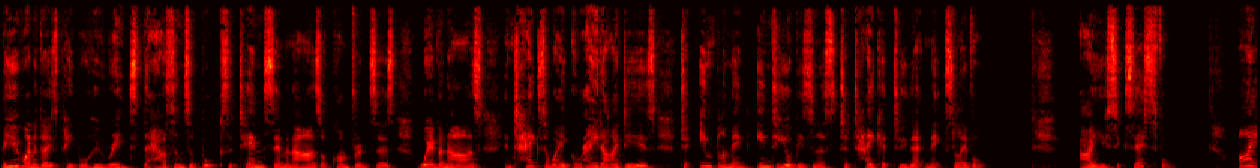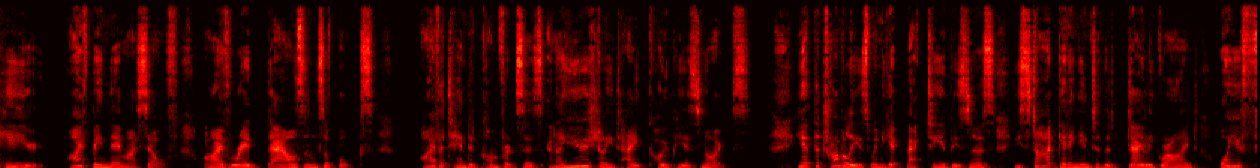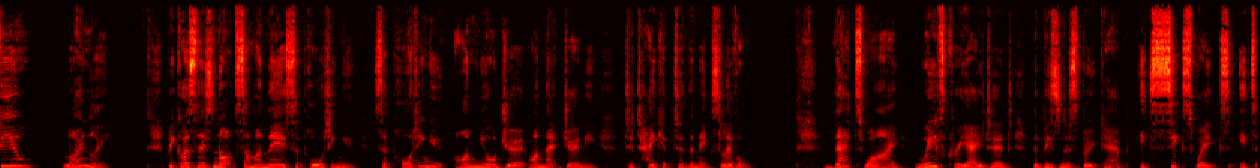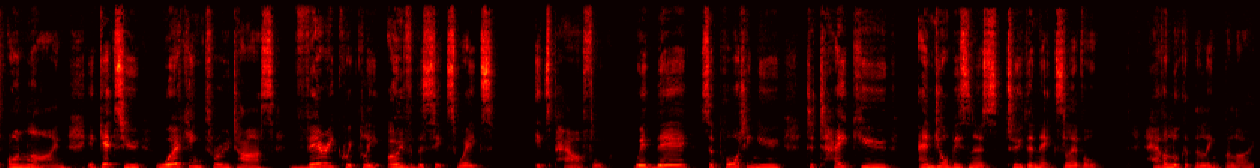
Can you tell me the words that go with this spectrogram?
Are you one of those people who reads thousands of books, attends seminars or conferences, webinars, and takes away great ideas to implement into your business to take it to that next level? Are you successful? I hear you. I've been there myself. I've read thousands of books. I've attended conferences and I usually take copious notes. Yet the trouble is when you get back to your business, you start getting into the daily grind or you feel lonely because there's not someone there supporting you, supporting you on your journey, on that journey to take it to the next level. That's why we've created the Business Bootcamp. It's six weeks, it's online, it gets you working through tasks very quickly over the six weeks it's powerful. We're there supporting you to take you and your business to the next level. Have a look at the link below.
